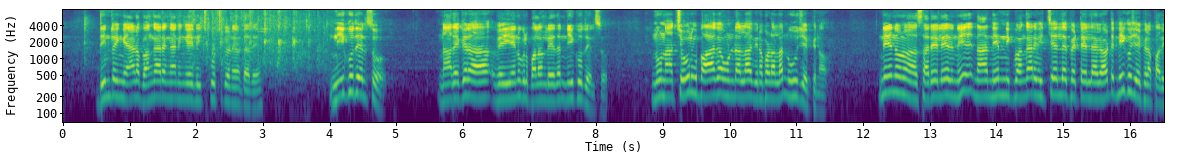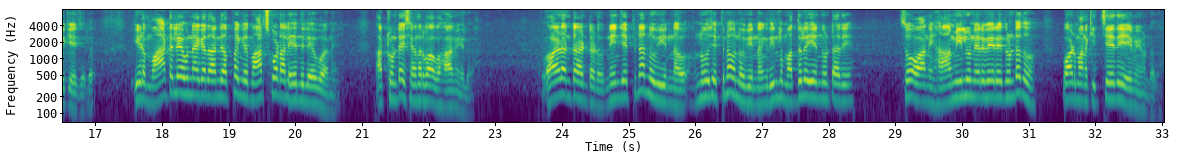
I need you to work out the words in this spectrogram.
దీంట్లో ఇంక ఏడ బంగారం కానీ ఇంకేం ఇచ్చి కూర్చుకొని ఉంటుంది? నీకు తెలుసు. నా దగ్గర వెయ్యి ఏనుగులు బలం లేదని నీకు తెలుసు. నువ్వు నా చెవులకు బాగా ఉండాలా వినపడాలా నువ్వు చెప్పినావు. నేను సరేలే నా నేను నీకు బంగారం ఇచ్చేళ్ళే పెట్టేళ్ళే కాబట్టి నీకు చెప్పిన పది కేజీలు. ఈడ మాటలే ఉన్నాయి కదా అని తప్ప ఇంక మార్చుకోవడాలు ఏంది లేవు అని. అట్లుంటాయి చంద్రబాబు హామీలు. వాడంట అంటాడు నేను చెప్పినా నువ్వు విన్నావు నువ్వు చెప్పినావు నువ్వు విన్నావు దీంట్లో మధ్యలో ఏంది ఉంటుంది? సో వాని హామీలు నెరవేరేది ఉండదు వాడు మనకి ఇచ్చేది ఏమీ ఉండదు.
